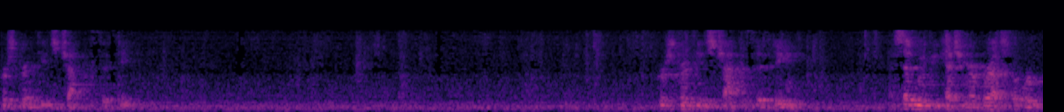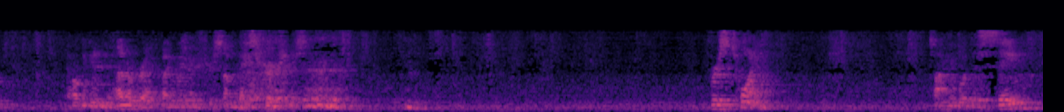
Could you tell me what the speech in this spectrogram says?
1 Corinthians chapter 15. First Corinthians chapter 15. I said we'd be catching our breaths, but we're probably going to be out of breath by moving through some of these scriptures. Verse 20, talking about the same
